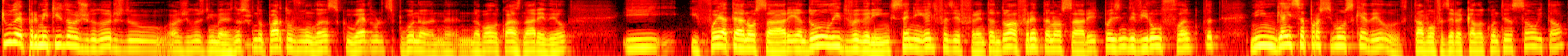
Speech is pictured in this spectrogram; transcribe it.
tudo é permitido aos jogadores do aos jogadores de Guimarães. Na segunda parte houve um lance que o Edwards pegou na, na, na bola quase na área dele e, e, foi até a nossa área, andou ali devagarinho, sem ninguém lhe fazer frente, andou à frente da nossa área e depois ainda virou o flanco, portanto, ninguém se aproximou sequer dele. Estavam a fazer aquela contenção e tal,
